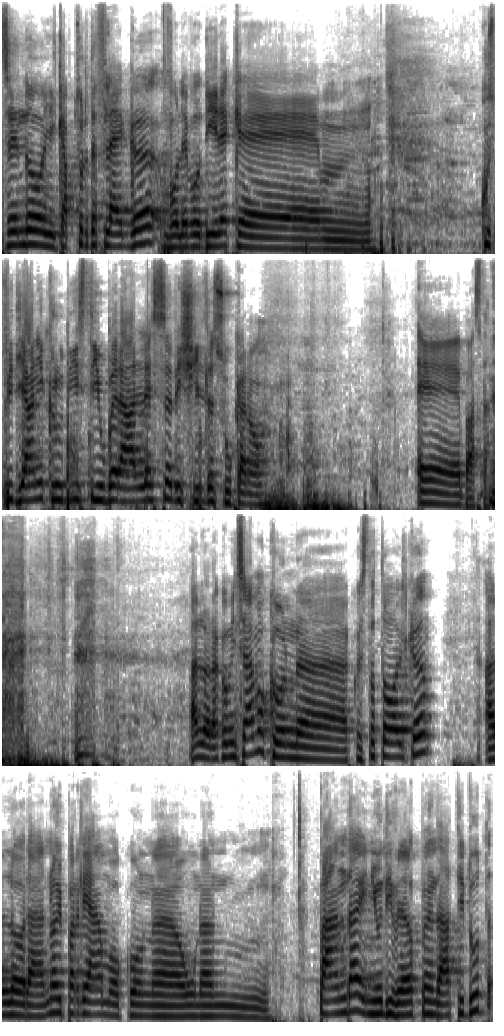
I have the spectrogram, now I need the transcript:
Essendo il capture the flag, volevo dire che mm, cuspidiani crudisti uber alles di shield sucano. E basta. allora, cominciamo con eh, questo talk. Allora, noi parliamo con eh, una mm, Panda e New Development Attitude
